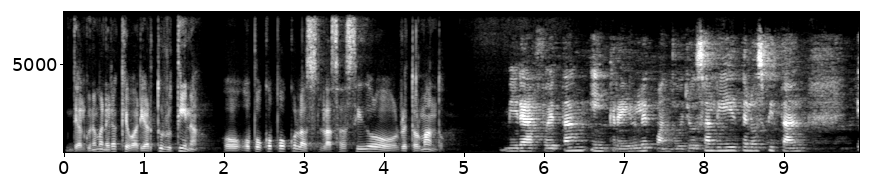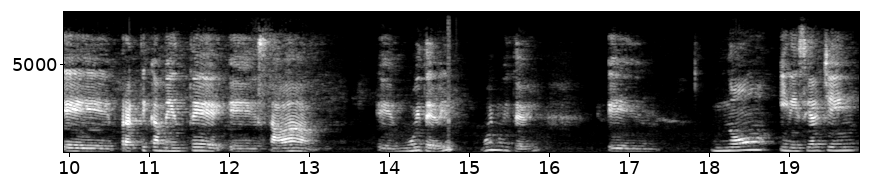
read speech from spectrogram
de alguna manera que variar tu rutina? ¿O, o poco a poco las, las has ido retomando? Mira, fue tan increíble cuando yo salí del hospital, eh, prácticamente eh, estaba eh, muy débil, muy, muy débil. no inicié el gym,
